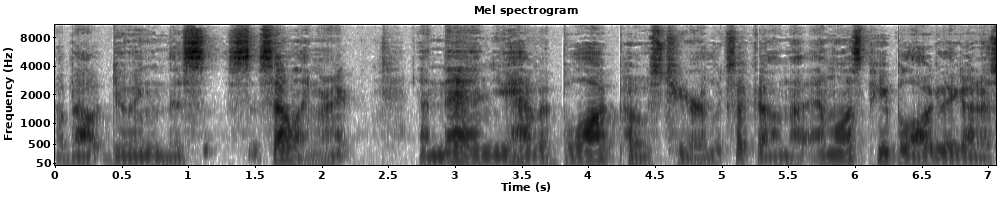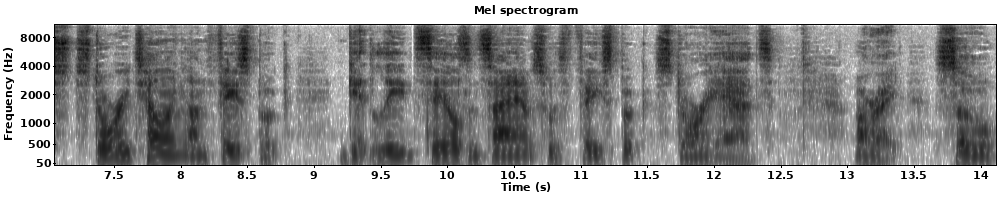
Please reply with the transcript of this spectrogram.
about doing this selling, right? And then you have a blog post here. It looks like on the MLSP blog, they got a storytelling on Facebook. Get lead sales and signups with Facebook story ads. All right, so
